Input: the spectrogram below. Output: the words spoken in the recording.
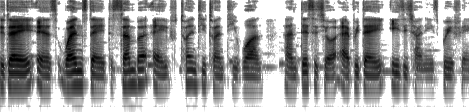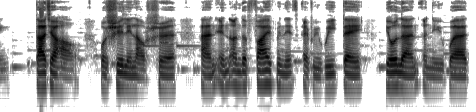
Today is Wednesday, December 8th, 2021, and this is your everyday easy Chinese briefing. 大家好，我是林老师, and in under 5 minutes every weekday, you'll learn a new word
